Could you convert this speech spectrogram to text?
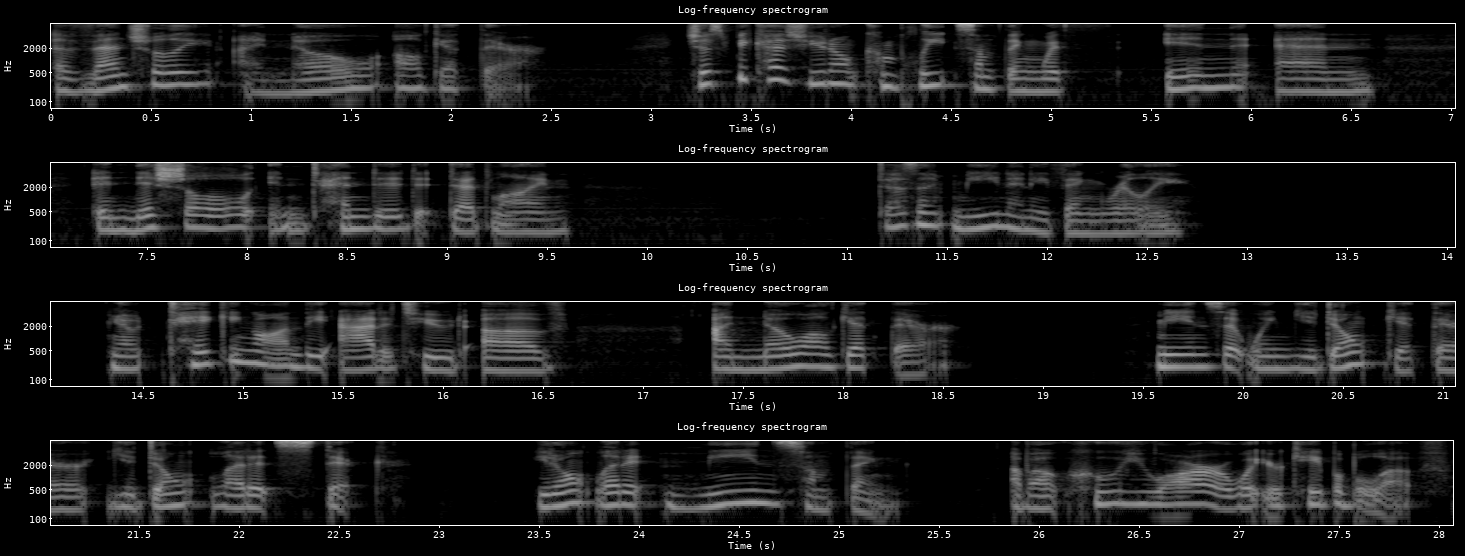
Eventually, I know I'll get there. Just because you don't complete something within an initial intended deadline doesn't mean anything really. You know, taking on the attitude of, I know I'll get there, means that when you don't get there, you don't let it stick. You don't let it mean something about who you are or what you're capable of.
